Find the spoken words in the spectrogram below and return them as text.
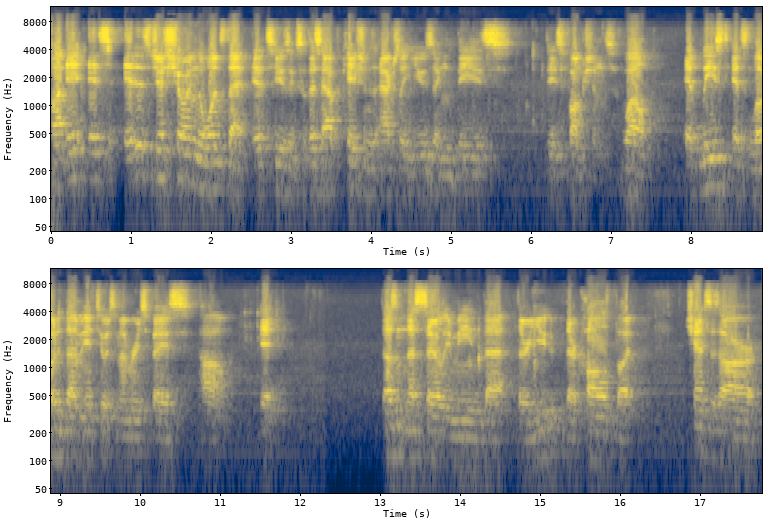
Uh, it, it's, it is just showing the ones that it's using. So this application is actually using these, these functions. Well, at least it's loaded them into its memory space. Um, it doesn't necessarily mean that they're, u- they're called, but chances are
